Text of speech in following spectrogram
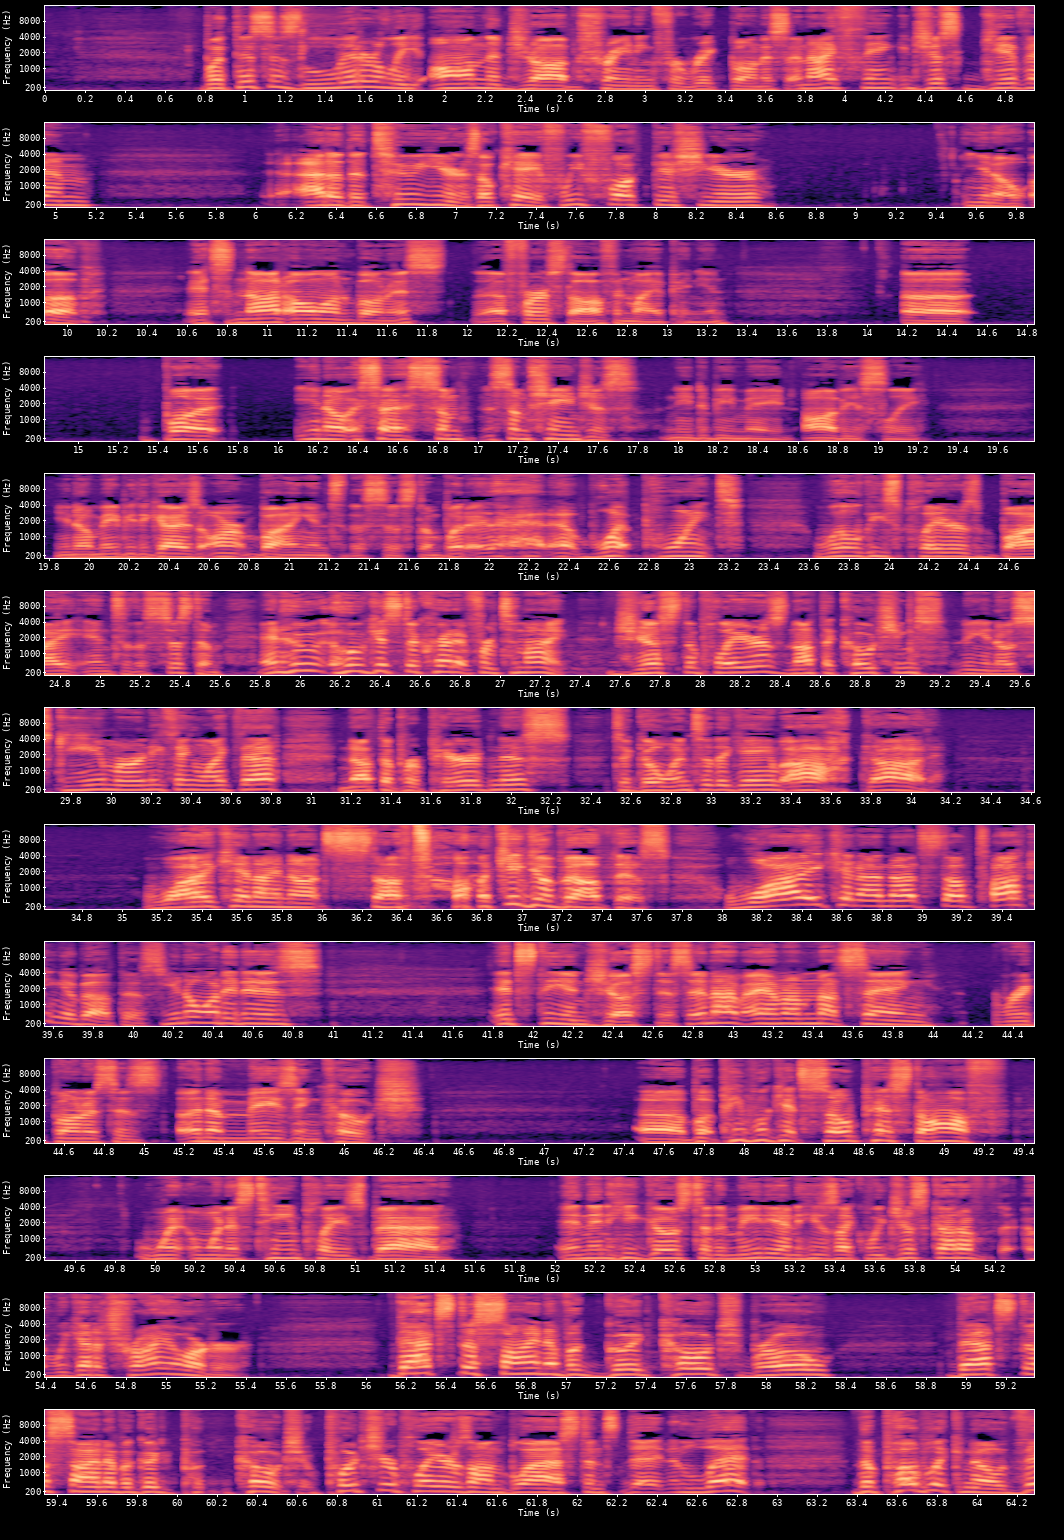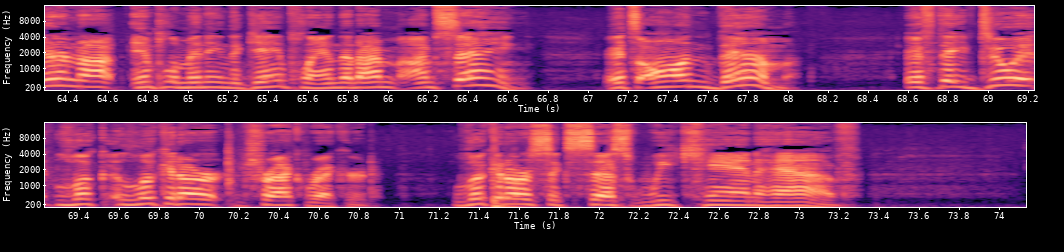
But this is literally on the job training for Rick Bowness, and I think just give him out of the two years. Okay, if we fuck this year, you know, up it's not all on Bowness, uh, first off, in my opinion. Uh, but, you know, uh, some, some changes need to be made, obviously. You know, maybe the guys aren't buying into the system, but at, at what point will these players buy into the system? And who, who gets the credit for tonight? Just the players, not the coaching, you know, scheme or anything like that? Not the preparedness to go into the game? Ah, God. Why can I not stop talking about this? Why can I not stop talking about this? You know what it is? It's the injustice. And I'm, I'm not saying Rick Bowness is an amazing coach, uh, but people get so pissed off when, when his team plays bad. And then he goes to the media and he's like, we just gotta, we gotta try harder. That's the sign of a good coach, bro. That's the sign of a good p- coach. Put your players on blast and, and let the public know they're not implementing the game plan that I'm, I'm saying. It's on them. If they do it, look, look at our track record. Look at our success we can have.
